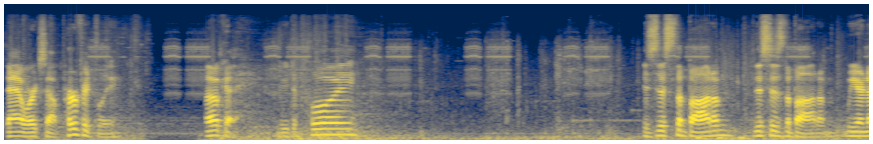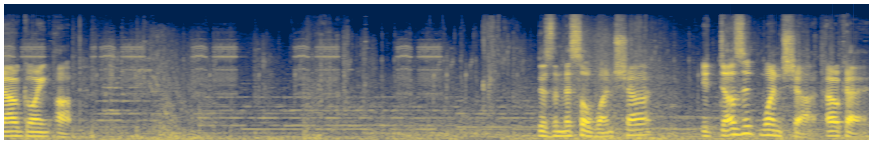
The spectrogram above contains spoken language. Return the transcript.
That works out perfectly. Okay, redeploy. Is this the bottom? This is the bottom. We are now going up. Does the missile one-shot? It doesn't one-shot. Okay.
